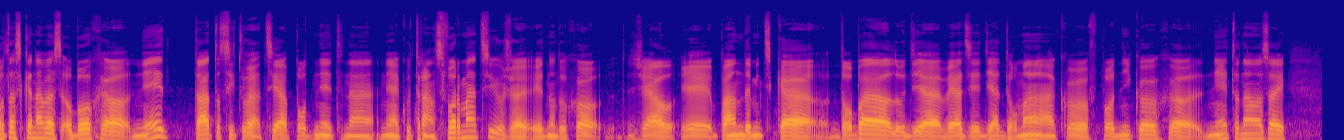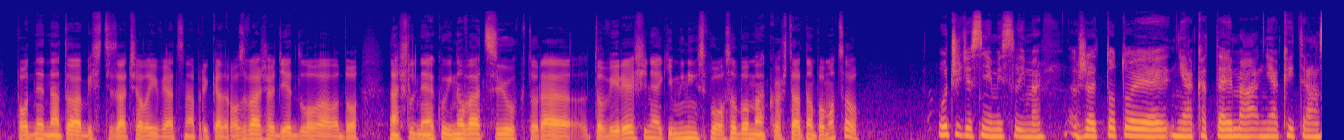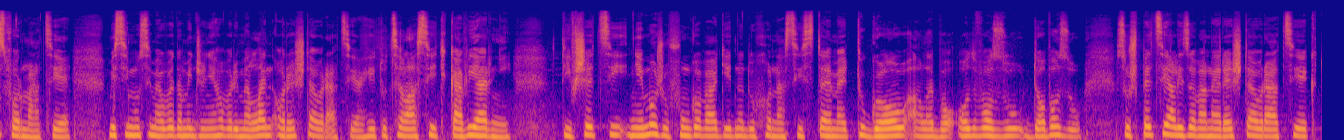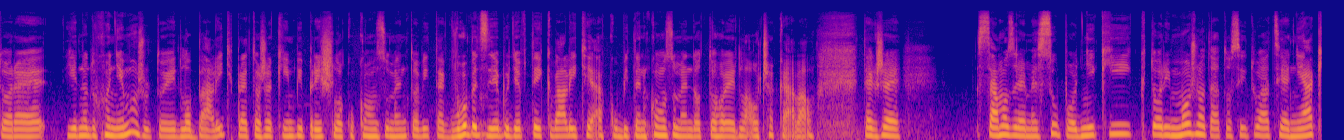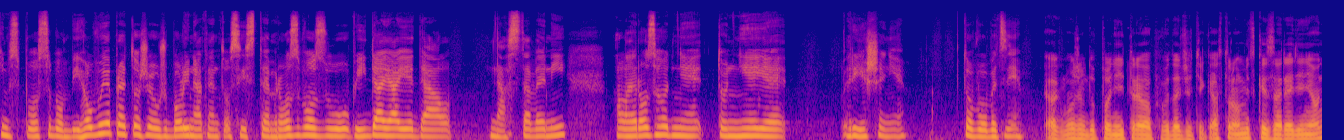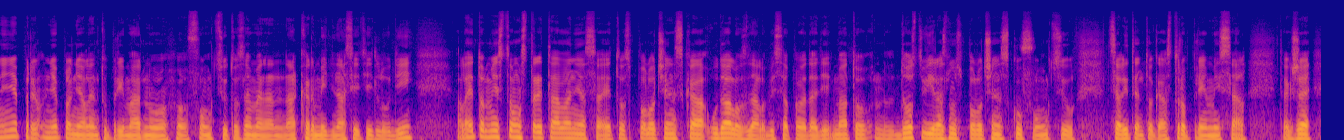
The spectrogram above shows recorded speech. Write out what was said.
Otázka na vás oboch. Nie je táto situácia podnet na nejakú transformáciu, že jednoducho, žiaľ, je pandemická doba, ľudia viac jedia doma ako v podnikoch. Nie je to naozaj podnet na to, aby ste začali viac napríklad rozvážať jedlo alebo našli nejakú inováciu, ktorá to vyrieši nejakým iným spôsobom ako štátnou pomocou? Určite si nemyslíme, že toto je nejaká téma nejakej transformácie. My si musíme uvedomiť, že nehovoríme len o reštauráciách. Je tu celá sieť kaviarní. Tí všetci nemôžu fungovať jednoducho na systéme to go alebo odvozu, dovozu. Sú špecializované reštaurácie, ktoré jednoducho nemôžu to jedlo baliť, pretože kým by prišlo ku konzumentovi, tak vôbec nebude v tej kvalite, akú by ten konzument od toho jedla očakával. Takže Samozrejme sú podniky, ktorým možno táto situácia nejakým spôsobom vyhovuje, pretože už boli na tento systém rozvozu, výdaja jedál nastavený, ale rozhodne to nie je riešenie. To vôbec nie. Ak môžem doplniť, treba povedať, že tie gastronomické zariadenia, oni neplnia len tú primárnu funkciu, to znamená nakrmiť, nasytiť ľudí, ale je to miestom stretávania sa, je to spoločenská udalosť, dalo by sa povedať. Má to dosť výraznú spoločenskú funkciu, celý tento gastropriemysel. Takže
